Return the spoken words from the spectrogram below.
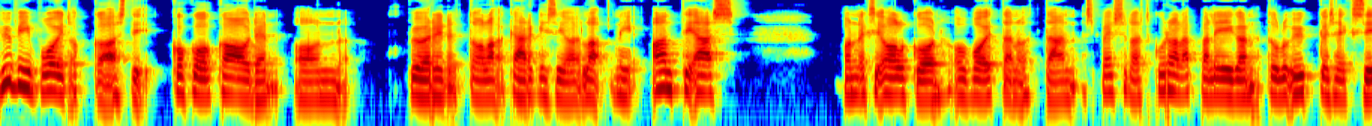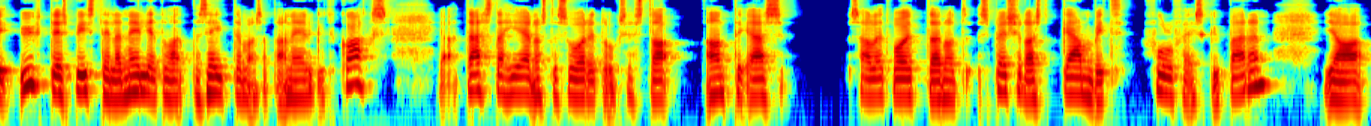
hyvin voitokkaasti koko kauden on pyörinyt tuolla kärkisijoilla, niin Antti S onneksi olkoon, on voittanut tämän Specialized Kuraläppäliigan, tullut ykköseksi yhteispisteellä 4742, ja tästä hienosta suorituksesta Antti S. Sä olet voittanut Specialized Gambit Full Face-kypärän, ja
